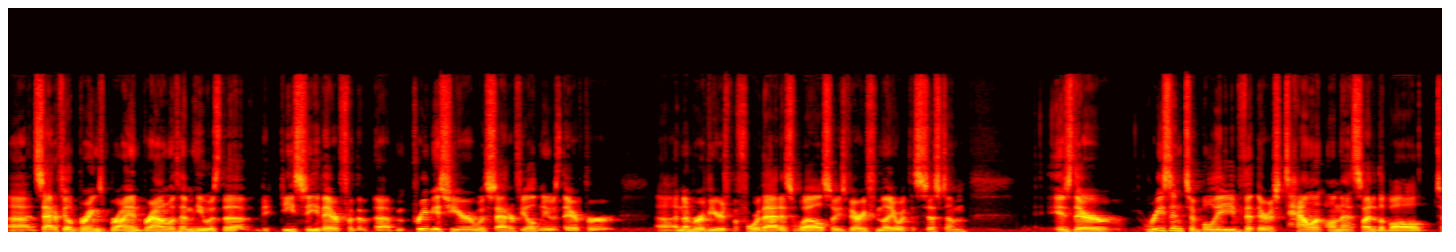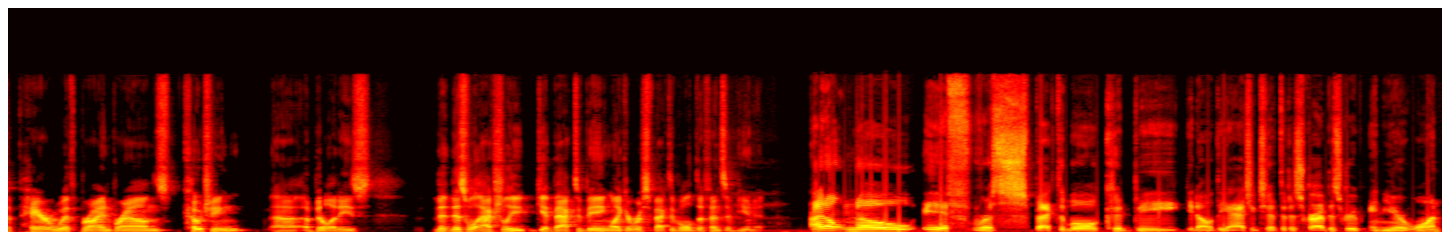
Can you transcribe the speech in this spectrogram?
Uh, and Satterfield brings Brian Brown with him. He was the, the DC there for the uh, previous year with Satterfield, and he was there for uh, a number of years before that as well. So he's very familiar with the system. Is there reason to believe that there is talent on that side of the ball to pair with Brian Brown's coaching uh, abilities that this will actually get back to being like a respectable defensive unit. I don't know if respectable could be, you know, the adjective to describe this group in year one.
